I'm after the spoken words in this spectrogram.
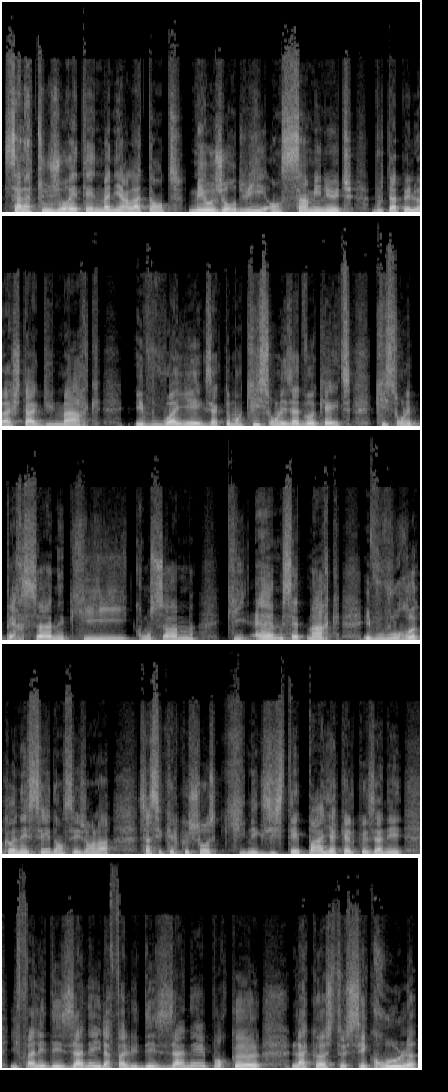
Ça l'a toujours été de manière latente. Mais aujourd'hui, en cinq minutes, vous tapez le hashtag d'une marque et vous voyez exactement qui sont les advocates, qui sont les personnes qui consomment, qui aiment cette marque et vous vous reconnaissez dans ces gens-là. Ça, c'est quelque chose qui n'existait pas il y a quelques années. Il fallait des années, il a fallu des années pour que Lacoste s'écroule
